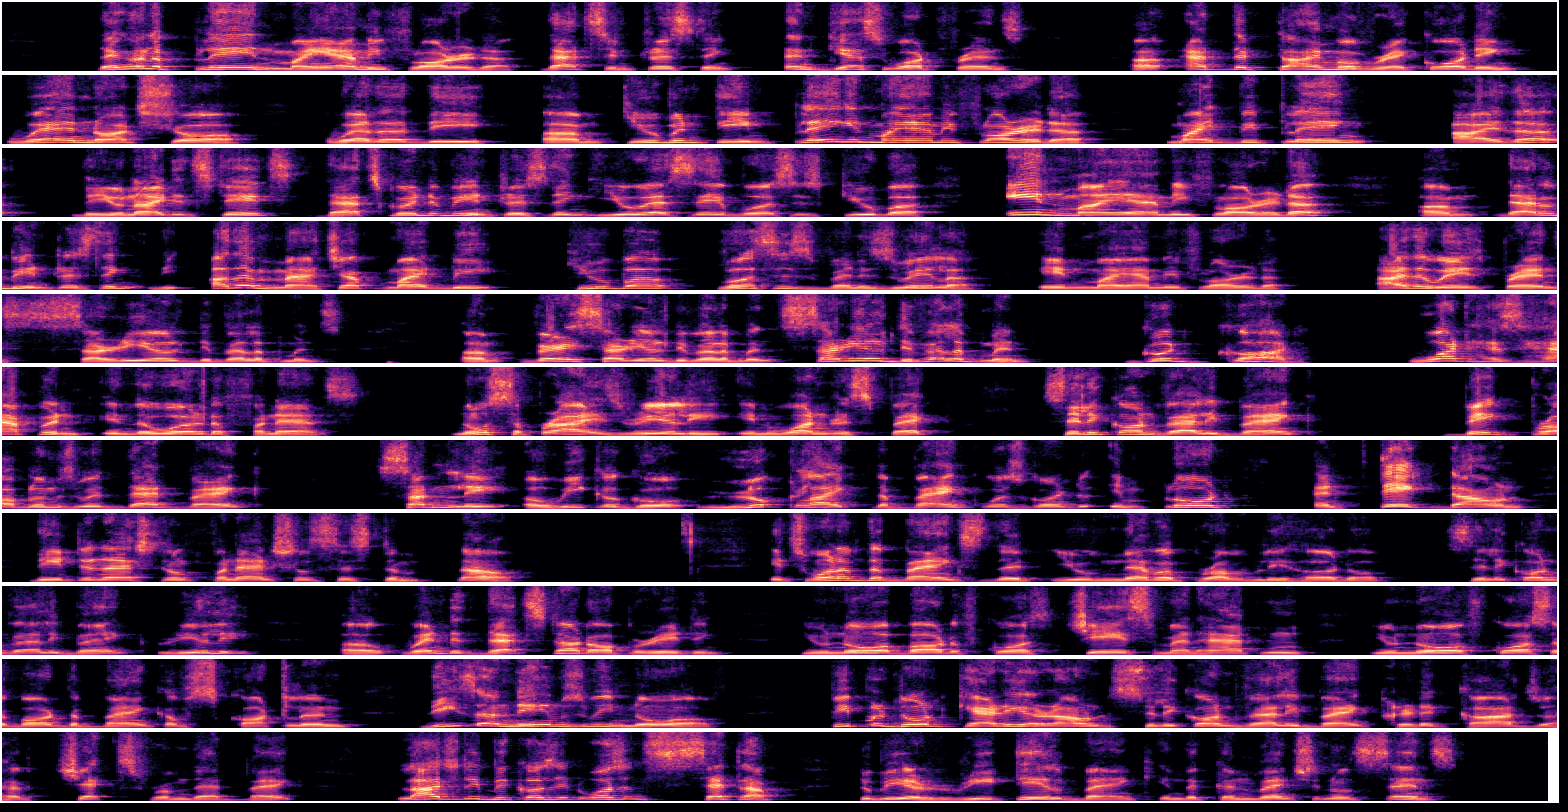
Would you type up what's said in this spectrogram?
They're going to play in Miami, Florida. That's interesting. And guess what, friends? Uh, at the time of recording, we're not sure whether the um, Cuban team playing in Miami, Florida might be playing either the United States. That's going to be interesting. USA versus Cuba in Miami, Florida. Um, that'll be interesting. The other matchup might be Cuba versus Venezuela in Miami, Florida. Either way, friends, surreal developments. Um, very surreal development. Surreal development. Good God, what has happened in the world of finance? No surprise, really, in one respect. Silicon Valley Bank, big problems with that bank. Suddenly, a week ago, looked like the bank was going to implode and take down the international financial system. Now, it's one of the banks that you've never probably heard of. Silicon Valley Bank, really? Uh, when did that start operating? You know about, of course, Chase Manhattan. You know, of course, about the Bank of Scotland. These are names we know of. People don't carry around Silicon Valley Bank credit cards or have checks from that bank, largely because it wasn't set up to be a retail bank in the conventional sense.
